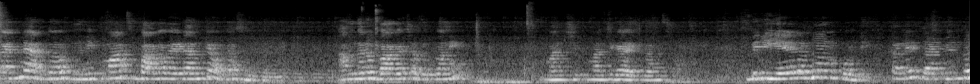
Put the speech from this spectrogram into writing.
వెంటనే అర్థమవుతుంది. మీకు మార్క్స్ బాగా వేయడానికి అవకాశం ఉంటుంది. అందరూ బాగా చదువుకొని మంచి మంచిగా ఎగ్జామ్స్ మీరు ఏదన్నా అనుకోండి కానీ దాని మీద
